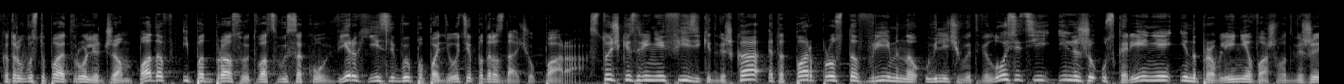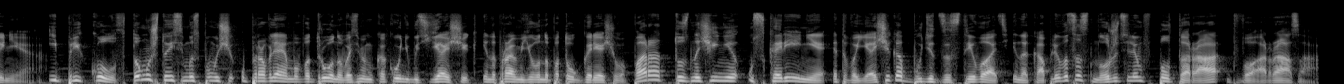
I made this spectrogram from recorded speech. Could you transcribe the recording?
которые выступают в роли джампадов и подбрасывают вас высоко вверх, если вы попадете под раздачу пара. С точки зрения физики движка, этот пар просто временно увеличивает velocity или же ускорение и направление вашего движения. И прикол в том, что если мы с помощью управляемого дрона возьмем какой-нибудь ящик и направим его на поток горячего пара, то значение ускорения этого ящика будет застревать и накапливаться с множителем в полтора полтора-два раза.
